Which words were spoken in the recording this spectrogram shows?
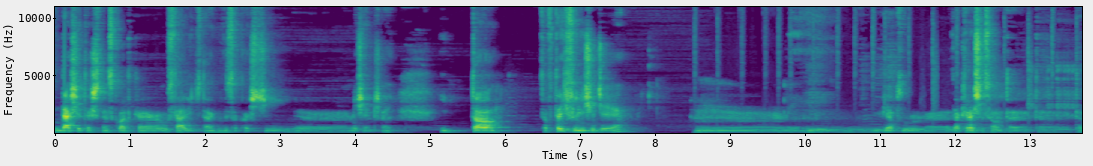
Da się też tę składkę ustalić tak, w wysokości e, miesięcznej. I to, co w tej chwili się dzieje mm, i w jakim e, zakresie są te, te, te,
